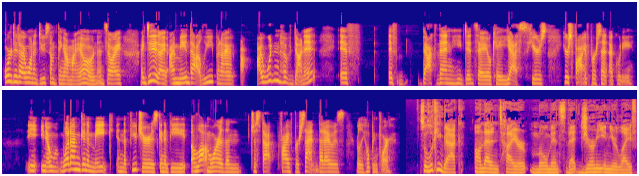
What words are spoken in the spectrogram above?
Or did I want to do something on my own? And so I I did. I, I made that leap and I I wouldn't have done it if if back then he did say, okay, yes, here's here's five percent equity. You know what I'm going to make in the future is going to be a lot more than just that five percent that I was really hoping for. So looking back on that entire moment, that journey in your life,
